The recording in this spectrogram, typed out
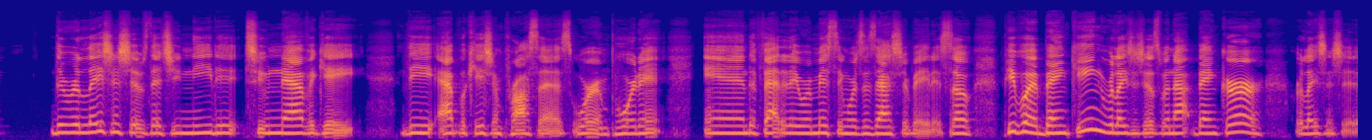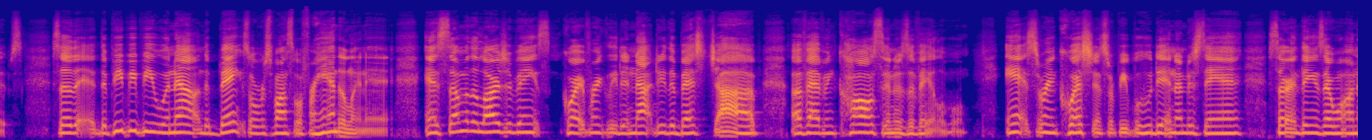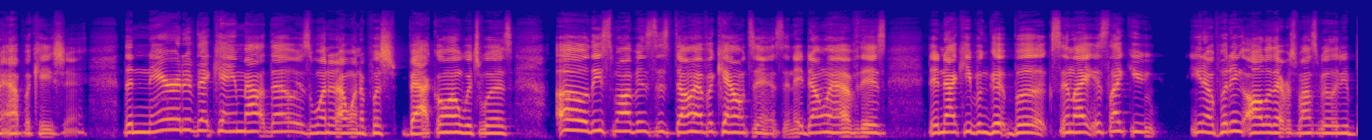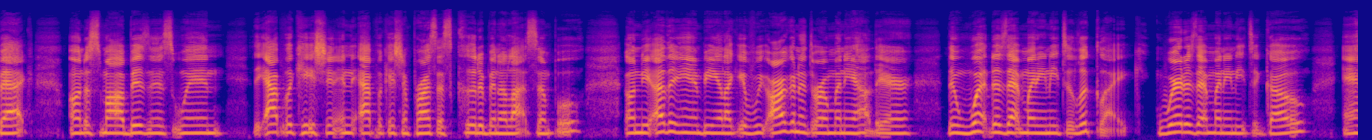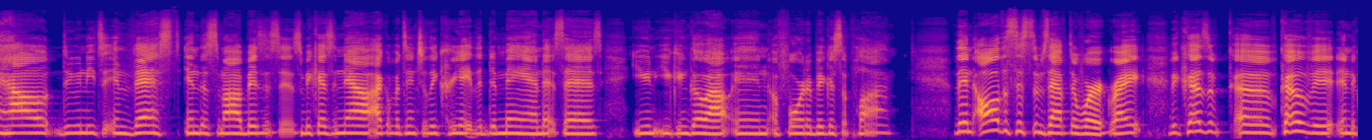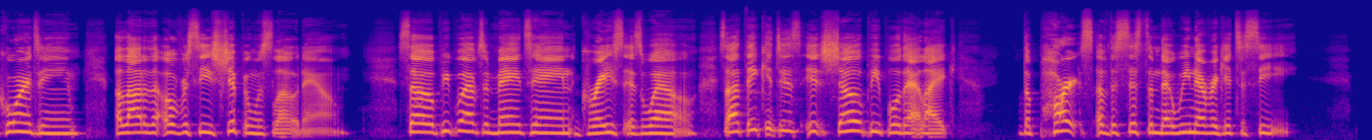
the relationships that you needed to navigate the application process were important and the fact that they were missing was exacerbated. So people had banking relationships, but not banker relationships. So the, the PPP went out and the banks were responsible for handling it. And some of the larger banks, quite frankly, did not do the best job of having call centers available, answering questions for people who didn't understand certain things that were on the application. The narrative that came out, though, is one that I want to push back on, which was, oh, these small businesses don't have accountants and they don't have this. They're not keeping good books. And like, it's like you you know, putting all of that responsibility back on the small business when the application and the application process could have been a lot simple. On the other end, being like, if we are going to throw money out there, then what does that money need to look like? Where does that money need to go? And how do we need to invest in the small businesses? Because now I could potentially create the demand that says you, you can go out and afford a bigger supply then all the systems have to work, right? Because of, of COVID and the quarantine, a lot of the overseas shipping was slowed down. So people have to maintain grace as well. So I think it just it showed people that like the parts of the system that we never get to see.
